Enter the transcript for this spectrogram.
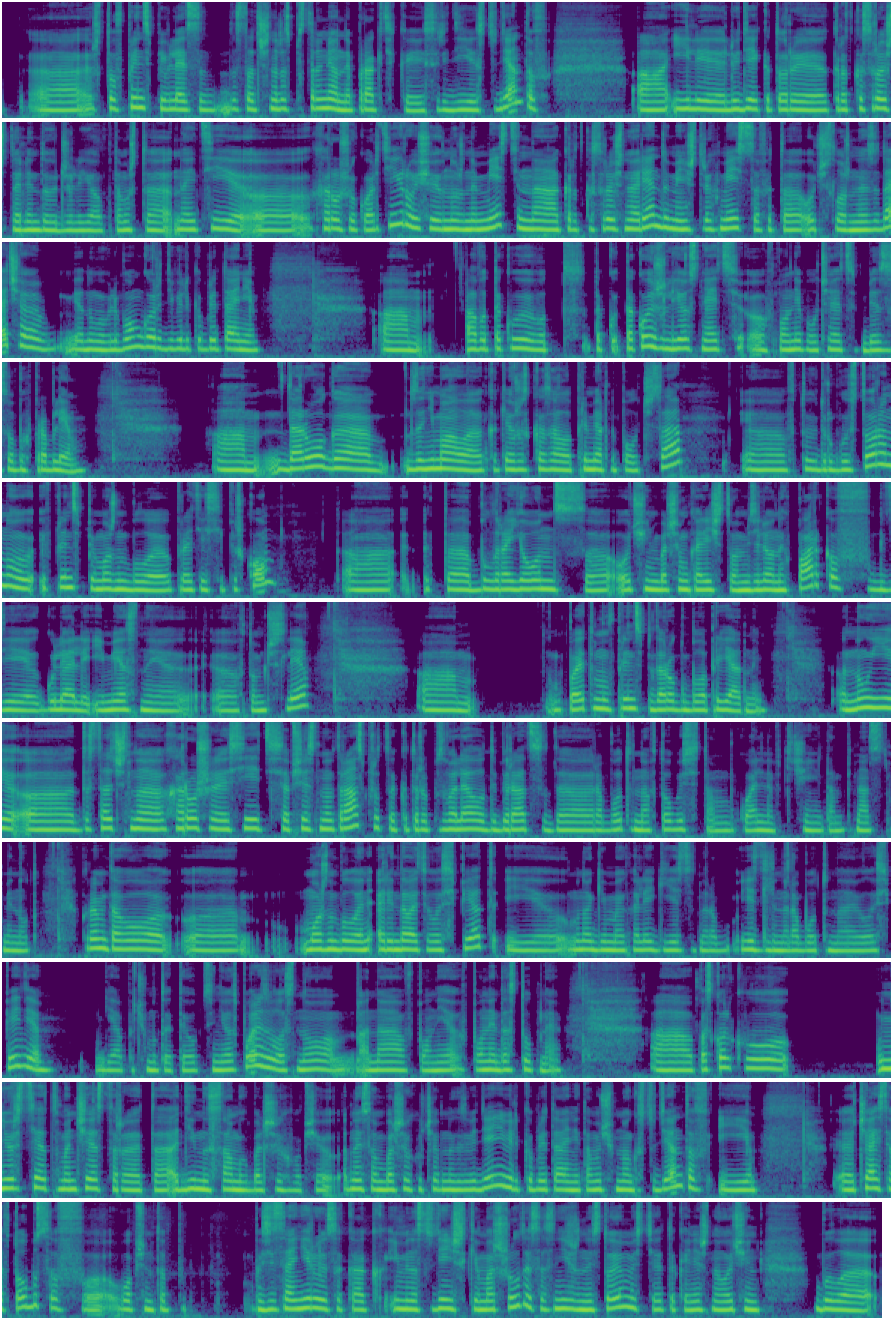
что, в принципе, является достаточно распространенной практикой среди студентов. А, или людей, которые краткосрочно арендуют жилье, потому что найти э, хорошую квартиру еще и в нужном месте на краткосрочную аренду меньше трех месяцев это очень сложная задача, я думаю, в любом городе Великобритании. А, вот такую вот так, такое жилье снять э, вполне получается без особых проблем. Дорога занимала, как я уже сказала, примерно полчаса э, в ту и другую сторону. И, в принципе, можно было пройтись и пешком, это был район с очень большим количеством зеленых парков, где гуляли и местные э, в том числе. поэтому, в принципе, дорога была приятной. Ну и э, достаточно хорошая сеть общественного транспорта, которая позволяла добираться до работы на автобусе там, буквально в течение там, 15 минут. Кроме того, э, можно было арендовать велосипед, и многие мои коллеги ездят на, ездили на работу на велосипеде. Я почему-то этой опцией не воспользовалась, но она вполне, вполне доступная. А, поскольку Университет Манчестера — это один из самых больших вообще, одно из самых больших учебных заведений в Великобритании. Там очень много студентов, и э, часть автобусов, э, в общем-то, позиционируется как именно студенческие маршруты со сниженной стоимостью. Это, конечно, очень было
